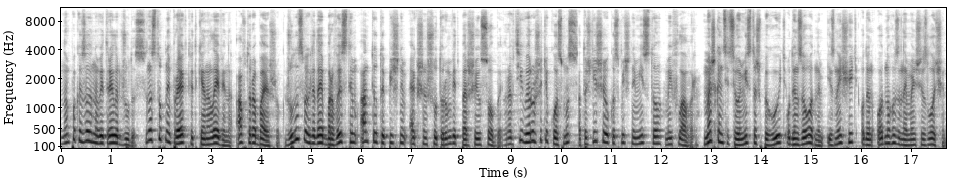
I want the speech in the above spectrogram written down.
Нам показали новий трейлер Джудас. Це наступний проект від Кена Левіна, автора Bioshock. Джудас виглядає барвистим антиутопічним екшн-шутером від першої особи. Гравці вирушать у космос, а точніше у космічне місто Мейфлавер. Мешканці цього міста шпигують один за одним і знищують один одного за найменший злочин.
